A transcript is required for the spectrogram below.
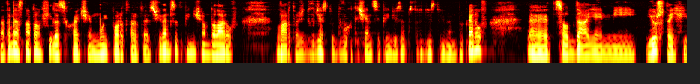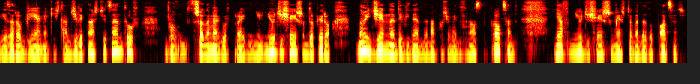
Natomiast na tą chwilę, słuchajcie, mój portfel to jest 750 dolarów, wartość 22 541 tokenów, e, co daje mi już w tej chwili, zarobiłem jakieś tam 19 centów, bo wszedłem jakby w projekt w dniu- dzisiejszym dopiero, no i dzienne dywidendy na poziomie 12%. Ja w dniu dzisiejszym jeszcze będę dopłacać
